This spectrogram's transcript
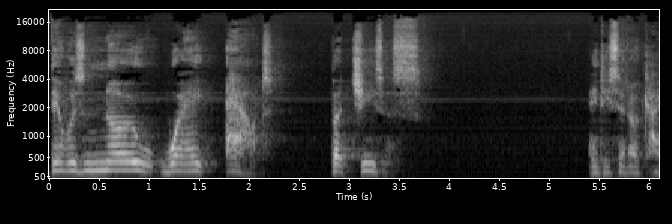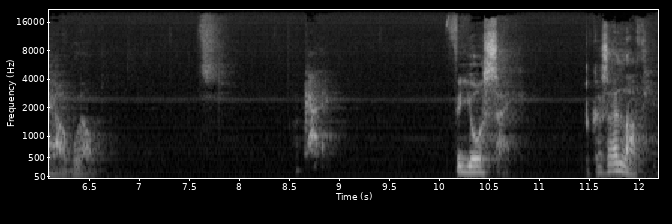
There was no way out but Jesus. And he said, Okay, I will. Okay. For your sake, because I love you.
